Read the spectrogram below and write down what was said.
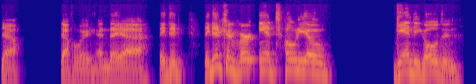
Yeah, definitely. And they uh they did they did convert Antonio Gandy Golden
